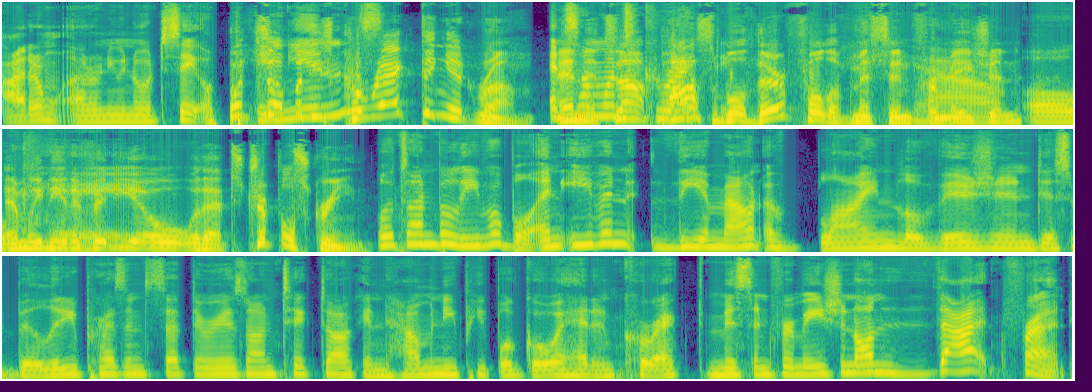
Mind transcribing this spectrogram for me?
I don't I don't even know what to say. Opinions? But somebody's correcting it, Rum. And And, it's not correcting- possible. They're full of misinformation. Yeah, And we need a video that's triple screen. Well, it's unbelievable. And even the amount of blind, low vision, disability presence that there is on TikTok and how many people go ahead and correct misinformation on that front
